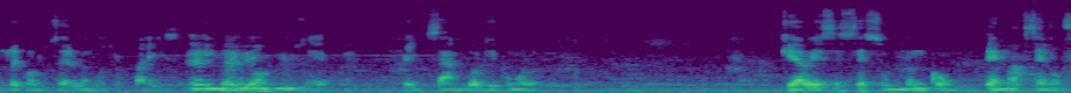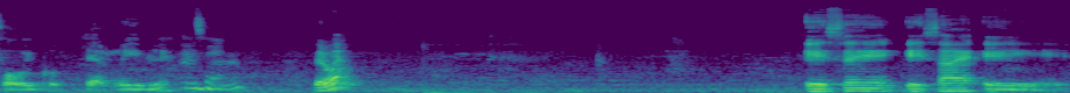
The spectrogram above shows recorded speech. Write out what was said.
reconocerlo en otros países. Digo yo, no sé, pensando aquí como lo que a veces se suman con temas xenofóbicos terribles Sí. Ujú. pero bueno, ese, esa, eh,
